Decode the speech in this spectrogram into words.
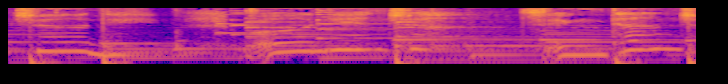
着你，默念着，轻叹着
